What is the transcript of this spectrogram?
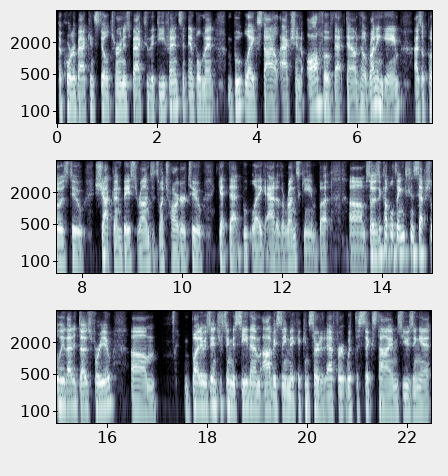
The quarterback can still turn his back to the defense and implement bootleg style action off of that downhill running game, as opposed to shotgun based runs. It's much harder to get that bootleg out of the run scheme. But um, so there's a couple things conceptually that it does for you. Um, but it was interesting to see them obviously make a concerted effort with the six times using it.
